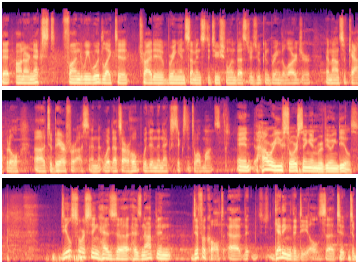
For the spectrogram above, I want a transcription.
That on our next fund, we would like to try to bring in some institutional investors who can bring the larger amounts of capital uh, to bear for us. And that's our hope within the next six to 12 months. And how are you sourcing and reviewing deals? Deal sourcing has uh, has not been difficult. Uh, the, getting the deals uh, to, to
